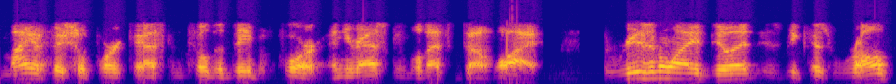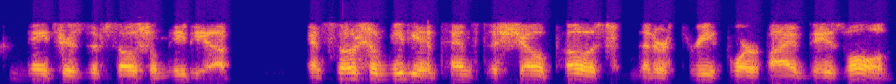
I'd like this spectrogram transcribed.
my official forecast until the day before. And you're asking, well, that's dumb. Why? The reason why I do it is because we're all natures of social media, and social media tends to show posts that are three, four, five days old.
